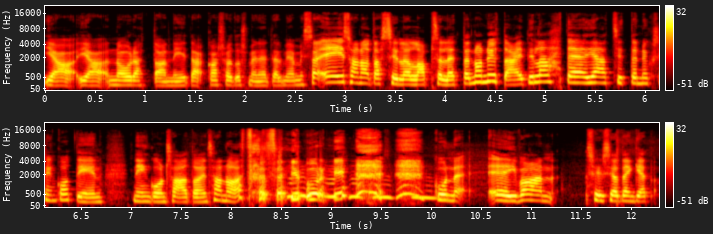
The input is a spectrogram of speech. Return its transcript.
ja, ja noudattaa niitä kasvatusmenetelmiä, missä ei sanota sille lapselle, että no nyt äiti lähtee ja jäät sitten yksin kotiin, niin kuin saatoin sanoa tässä juuri, kun ei vaan siis jotenkin, että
